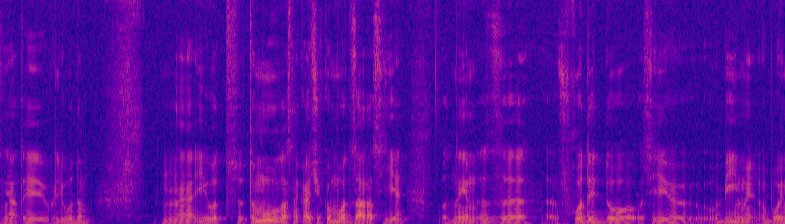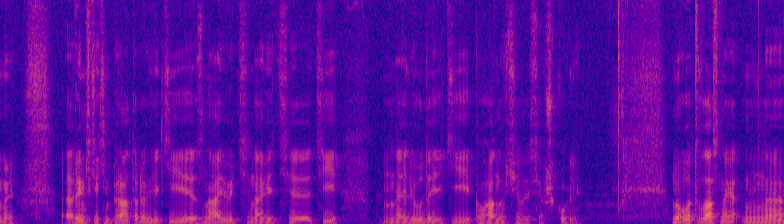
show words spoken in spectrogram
знятий Голлівудом. І от тому, власне кажучи, комод зараз є одним з входить до цієї обійми, обойми римських імператорів, які знають навіть ті люди, які погано вчилися в школі. Ну, от, власне, е,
